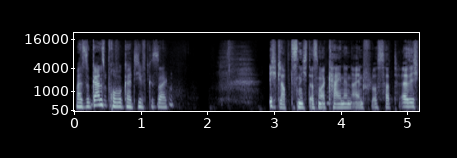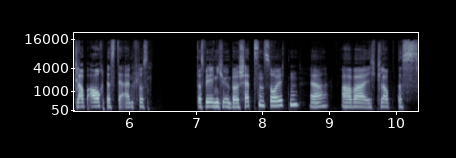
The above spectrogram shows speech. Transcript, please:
Also ganz provokativ gesagt. Ich glaube das nicht, dass man keinen Einfluss hat. Also ich glaube auch, dass der Einfluss, dass wir ihn nicht überschätzen sollten. Ja, aber ich glaube, dass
